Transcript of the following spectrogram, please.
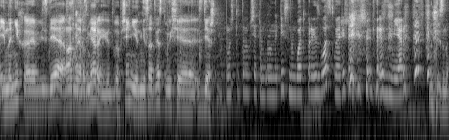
и на них э, везде разные размеры и вообще не, не соответствующие здешним. Может, это вообще там было написано год производства, а решили, что это размер. Написано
